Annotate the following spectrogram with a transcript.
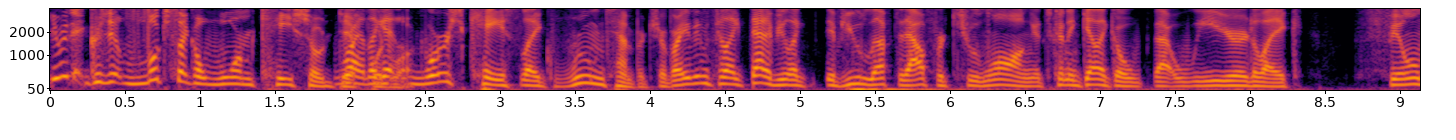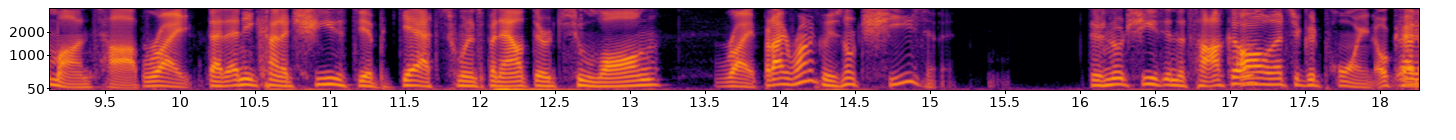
Because it looks like a warm queso dip. right, like at look. worst case, like room temperature. But I even feel like that if you like if you left it out for too long, it's gonna get like a that weird like film on top. Right. That any kind of cheese dip gets when it's been out there too long. Right. But ironically, there's no cheese in it. There's no cheese in the taco. Oh, that's a good point. Okay, Gotta I a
